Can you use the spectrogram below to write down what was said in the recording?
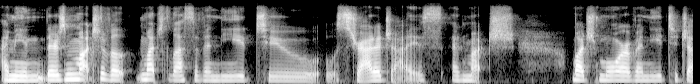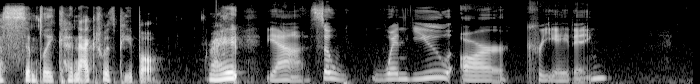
i mean there's much of a much less of a need to strategize and much much more of a need to just simply connect with people, right? Yeah. So when you are creating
